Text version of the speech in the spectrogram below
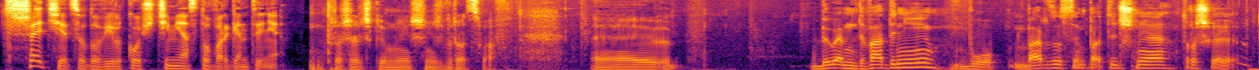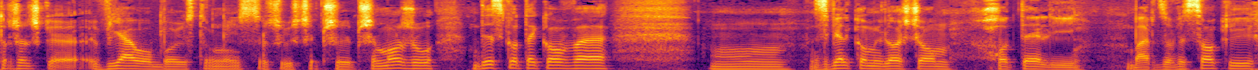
Trzecie co do wielkości miasto w Argentynie. Troszeczkę mniejsze niż Wrocław. E, byłem dwa dni, było bardzo sympatycznie, troszkę, troszeczkę wiało, bo jest to miejsce oczywiście przy, przy morzu, dyskotekowe, mm, z wielką ilością hoteli bardzo wysokich,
